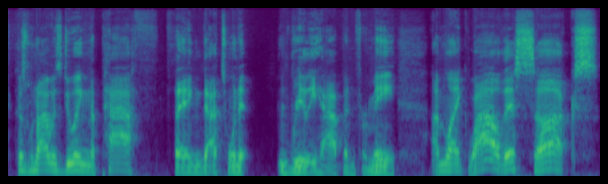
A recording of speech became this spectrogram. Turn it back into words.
because when I was doing the path thing, that's when it really happened for me. I'm like, wow, this sucks.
